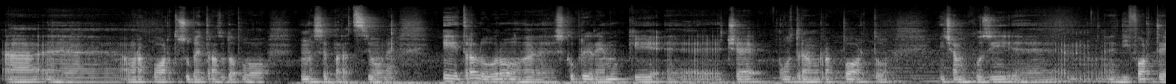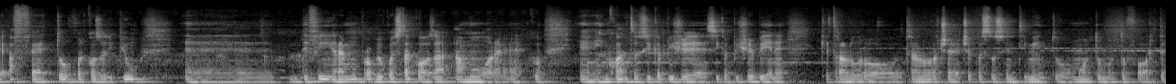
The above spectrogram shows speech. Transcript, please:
a, a, un rapporto subentrato dopo una separazione e tra loro eh, scopriremo che eh, c'è oltre a un rapporto diciamo così eh, di forte affetto qualcosa di più eh, definiremmo proprio questa cosa amore ecco eh, in quanto si capisce, si capisce bene che tra loro, tra loro c'è, c'è, questo sentimento molto molto forte.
